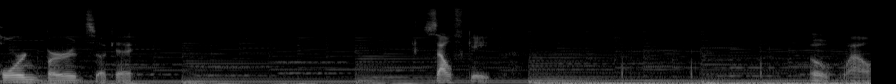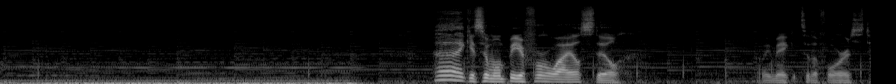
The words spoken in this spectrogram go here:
Horned birds, okay. Southgate. Oh, wow. Uh, I guess it won't be here for a while still. Let me make it to the forest.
